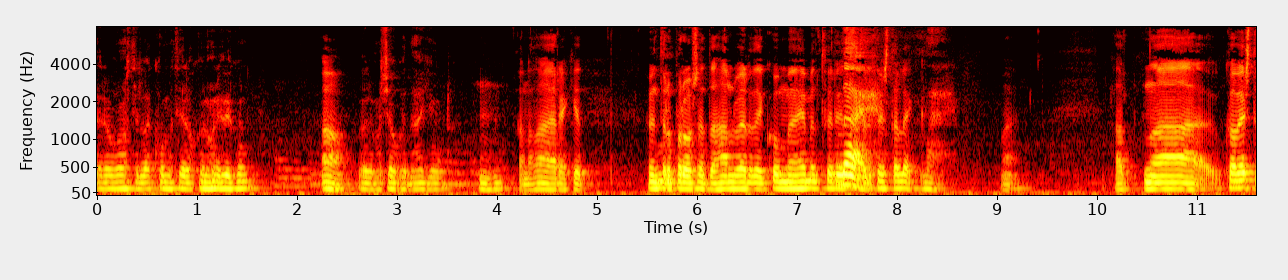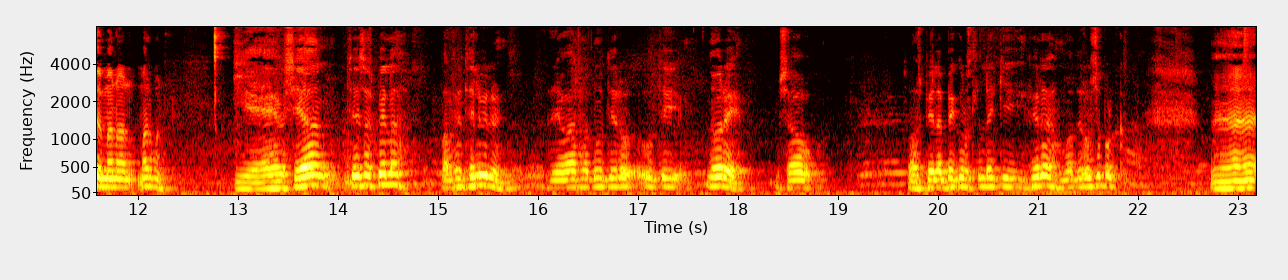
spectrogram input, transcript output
erum við til að koma til okkur núna í vikunni. Já, við verðum að sjá hvernig það kemur. Mhm. þannig að það er ekki 100% að hann verði komið heimild fyrir, Nei. fyrir fyrsta leik? Nei. Þannig að, hvað veistu um hann Marman? Ég hef séðan fyrst að spila bara fyrir tilvílun þegar ég var hann út í, út í Nóri sá, sá að spila byggjúrúsleiki fyrra mótið Rósaborg uh,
